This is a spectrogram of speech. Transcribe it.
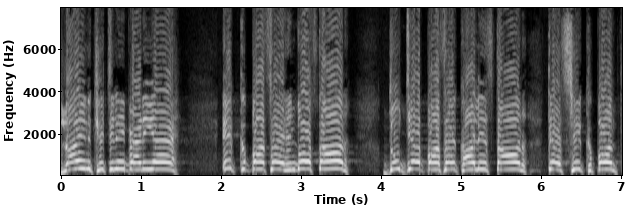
ਲਾਈਨ ਖਿੱਚਣੀ ਪੈਣੀ ਹੈ। ਇੱਕ ਪਾਸੇ ਹਿੰਦੁਸਤਾਨ ਦੂਜੇ ਪਾਸੇ ਖਾਲਿਸਤਾਨ ਤੇ ਸਿੱਖ ਪੰਥ।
